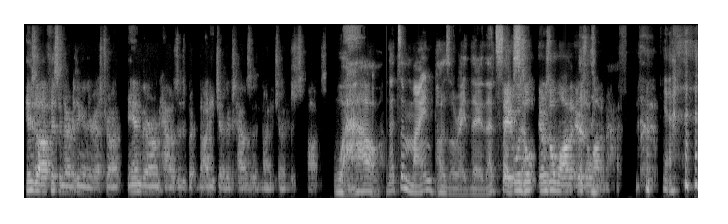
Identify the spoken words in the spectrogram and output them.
his office and everything in the restaurant and their own houses, but not each other's houses, not each other's offices. Wow. That's a mind puzzle right there. That's like it was, some... a, it was a lot of, it was a lot of math. yeah.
